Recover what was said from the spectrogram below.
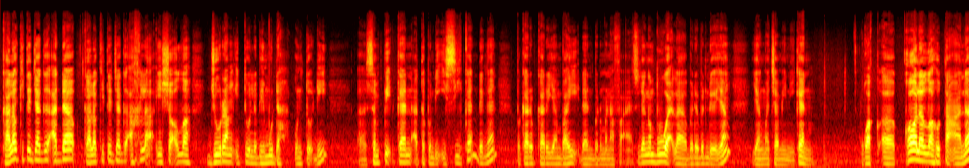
Kalau kita jaga adab, kalau kita jaga akhlak, insya-Allah jurang itu lebih mudah untuk di uh, sempitkan ataupun diisikan dengan perkara-perkara yang baik dan bermanfaat. So jangan buatlah benda-benda yang yang macam ini kan wa uh, qala Allah taala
